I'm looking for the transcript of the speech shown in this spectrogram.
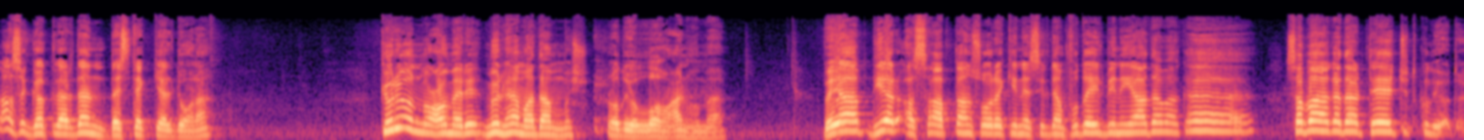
Nasıl göklerden destek geldi ona? Görüyor musun Ömer'i? Mülhem adammış radıyallahu anhuma. Veya diğer ashabtan sonraki nesilden Fudayl bin İyad'a bak. Ee, Sabaha kadar teheccüd kılıyordu.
